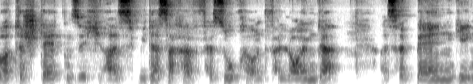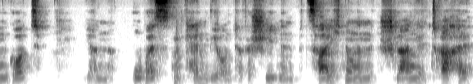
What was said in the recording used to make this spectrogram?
Gottes stellten sich als Widersacher, Versucher und Verleumder, als Rebellen gegen Gott. Ihren Obersten kennen wir unter verschiedenen Bezeichnungen, Schlange, Drache,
